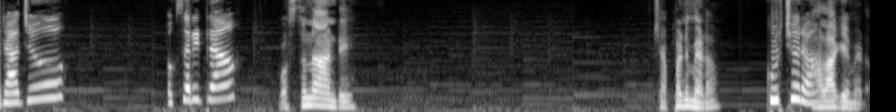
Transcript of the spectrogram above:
రాజు ఒకసారి ఇట్రా. వస్తున్నా అండి. చెప్పండి మేడం. కూర్చోరా. అలాగే మేడం.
